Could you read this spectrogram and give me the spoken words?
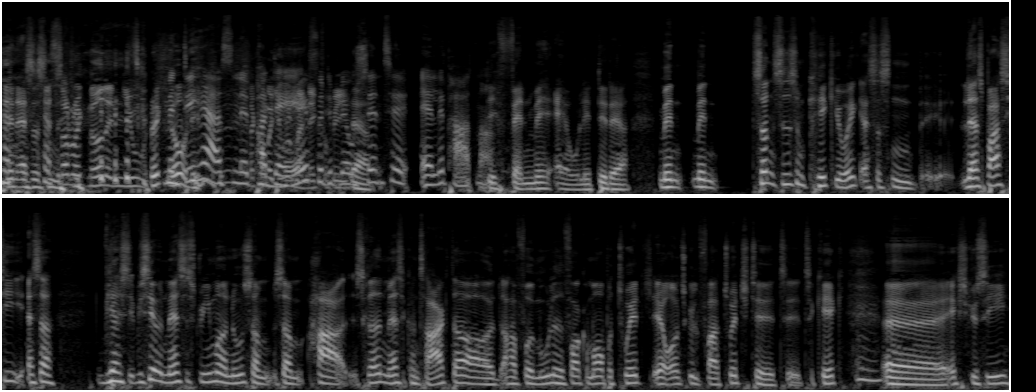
Men altså sådan, Så er du ikke noget inden jul. Men nå det her er sådan et Så par dage, ikke for det bliver jo Ja. sendt til alle partnere. Det er fandme ærgerligt, det der. Men, men sådan en side som Kick jo, ikke? Altså sådan, øh, lad os bare sige, altså, vi, har, vi ser jo en masse streamere nu, som, som har skrevet en masse kontrakter og har fået mulighed for at komme over på Twitch, øh, undskyld, fra Twitch til, til, til Kick. Mm. Øh, XQC,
